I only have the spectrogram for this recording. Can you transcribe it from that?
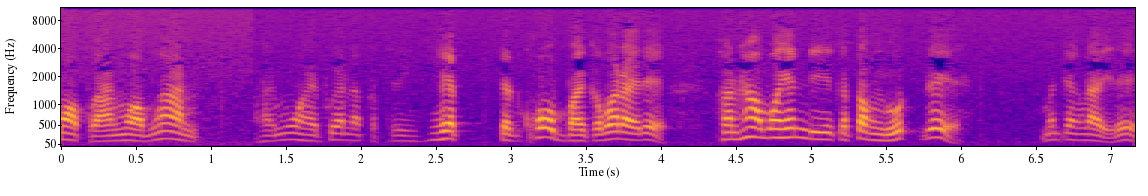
มอบการมอบงาน ให้มู่ให้เพื่อนแล้วก็เฮ็ดจนโค้มไปกับว่าไรเด้คันเฮ้าม่เห็นดีก็ต้องหยุดเด้ มันจังไรเด้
